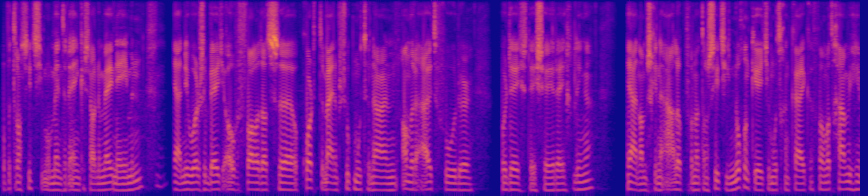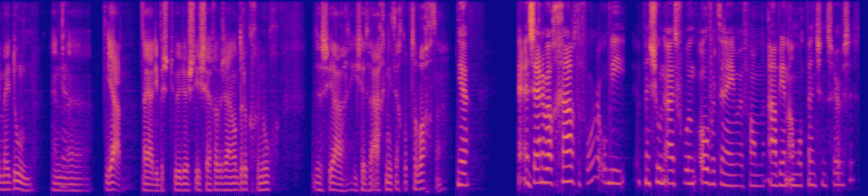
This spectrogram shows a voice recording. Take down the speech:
op het transitiemoment in één keer zouden meenemen. Mm. Ja, nu worden ze een beetje overvallen dat ze op korte termijn op zoek moeten naar een andere uitvoerder voor deze DC-regelingen. Ja, en dan misschien in aanloop van de transitie nog een keertje moet gaan kijken van wat gaan we hiermee doen. En ja, uh, ja nou ja, die bestuurders die zeggen we zijn al druk genoeg. Dus ja, hier zitten we eigenlijk niet echt op te wachten. Ja. En zijn er wel gegadigden voor om die pensioenuitvoering over te nemen van ABN AMRO Pension Services?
